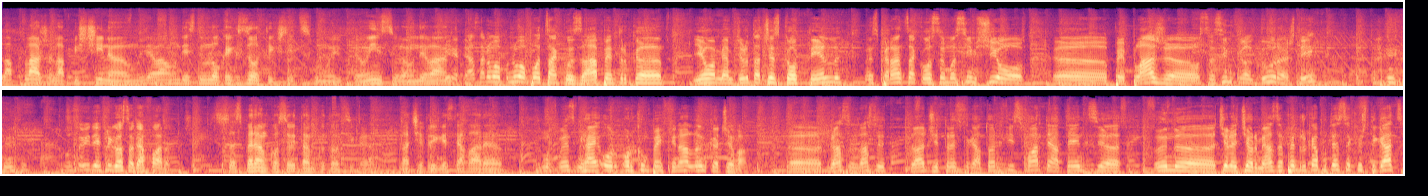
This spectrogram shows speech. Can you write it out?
la plajă, la piscină, undeva unde este un loc exotic, știți cum e, pe o insulă, undeva. Bine, de asta nu mă, nu mă poți acuza, pentru că eu mi-am cerut acest cocktail în speranța că o să mă simt și eu uh, pe plajă, o să simt căldură, știi? o să uit de frigul ăsta de afară. Să sperăm că o să uităm cu toții că la ce frig este afară. Mulțumesc, Mihai. Or, oricum, pe final, încă ceva. Uh, dumneavoastră, dragi, dragi telespectatori, fiți foarte atenți uh, în uh, cele ce urmează, pentru că puteți să câștigați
